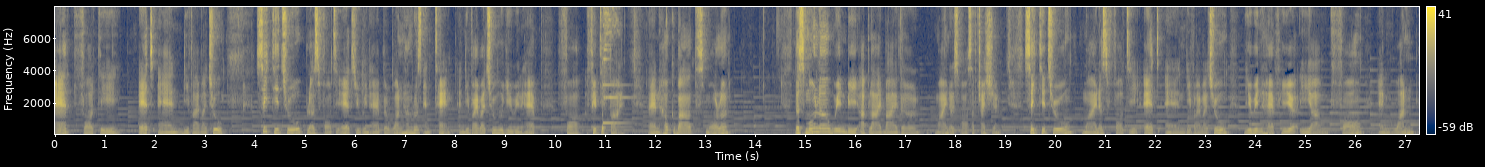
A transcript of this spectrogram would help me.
add 48 and divide by 2. 62 plus 48 you will have the 110 and divide by 2 you will have for 55 and how about smaller? The smaller will be applied by the minus or subtraction. 62 minus 48 and divide by 2 you will have here um, 4 and 1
